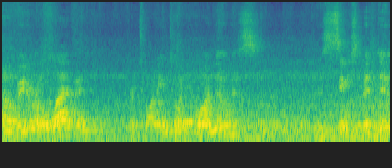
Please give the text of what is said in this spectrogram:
Elevator 11 for 20 and 21 though is, this seems a bit new.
